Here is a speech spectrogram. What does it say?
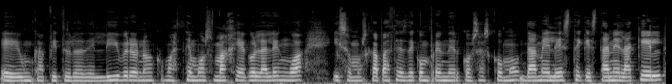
eh, un capítulo del libro, ¿no? Cómo hacemos magia con la lengua y somos capaces de comprender cosas como dame el este que está en el aquel.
